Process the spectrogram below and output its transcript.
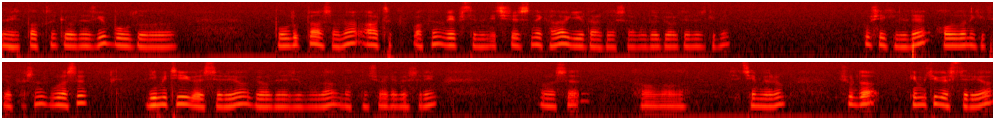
Evet baktık gördüğünüz gibi buldu. Bulduktan sonra artık bakın web sitenin içerisine kadar girdi arkadaşlar. Burada gördüğünüz gibi bu şekilde organik yapıyorsunuz. Burası limiti gösteriyor. Gördüğünüz gibi buradan bakın şöyle göstereyim. Burası Allah Allah seçemiyorum. Şurada limiti gösteriyor.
